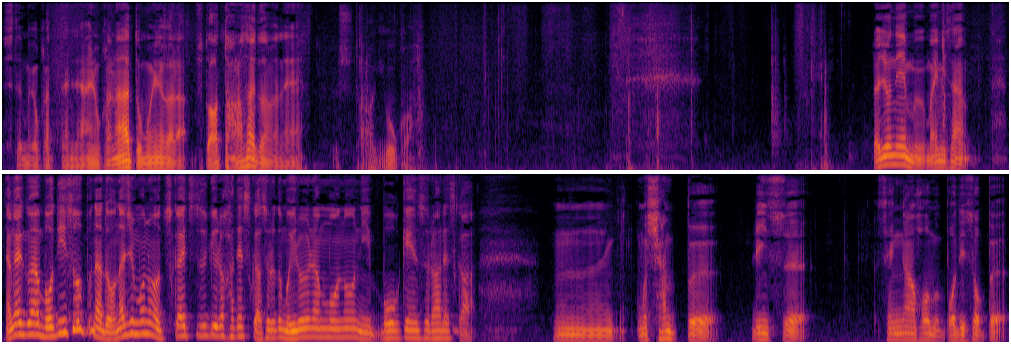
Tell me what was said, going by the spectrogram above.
してもよかったんじゃないのかなと思いながら、ちょっと会って話さないとダメだね。よし、高木行こうか。ラジオネーム、まゆみさん。中居君はボディーソープなど同じものを使い続ける派ですか？それともいろいろなものに冒険する派ですか？うーん、もうシャンプー、リンス、洗顔フォーム、ボディーソープ。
